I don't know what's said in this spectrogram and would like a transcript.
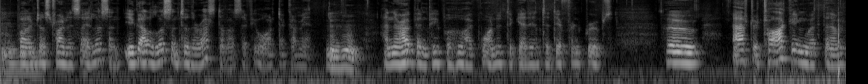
but I'm just trying to say, listen, you got to listen to the rest of us if you want to come in. Mm-hmm. And there have been people who I've wanted to get into different groups who, after talking with them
